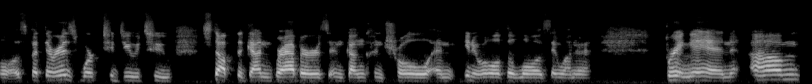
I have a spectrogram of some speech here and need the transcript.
laws, but there is work to do to stop the gun grabbers and gun control and you know all the laws they want to bring in. Um,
